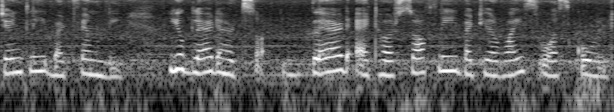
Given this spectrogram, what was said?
gently but firmly. You glared at, her so- glared at her softly, but your voice was cold.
